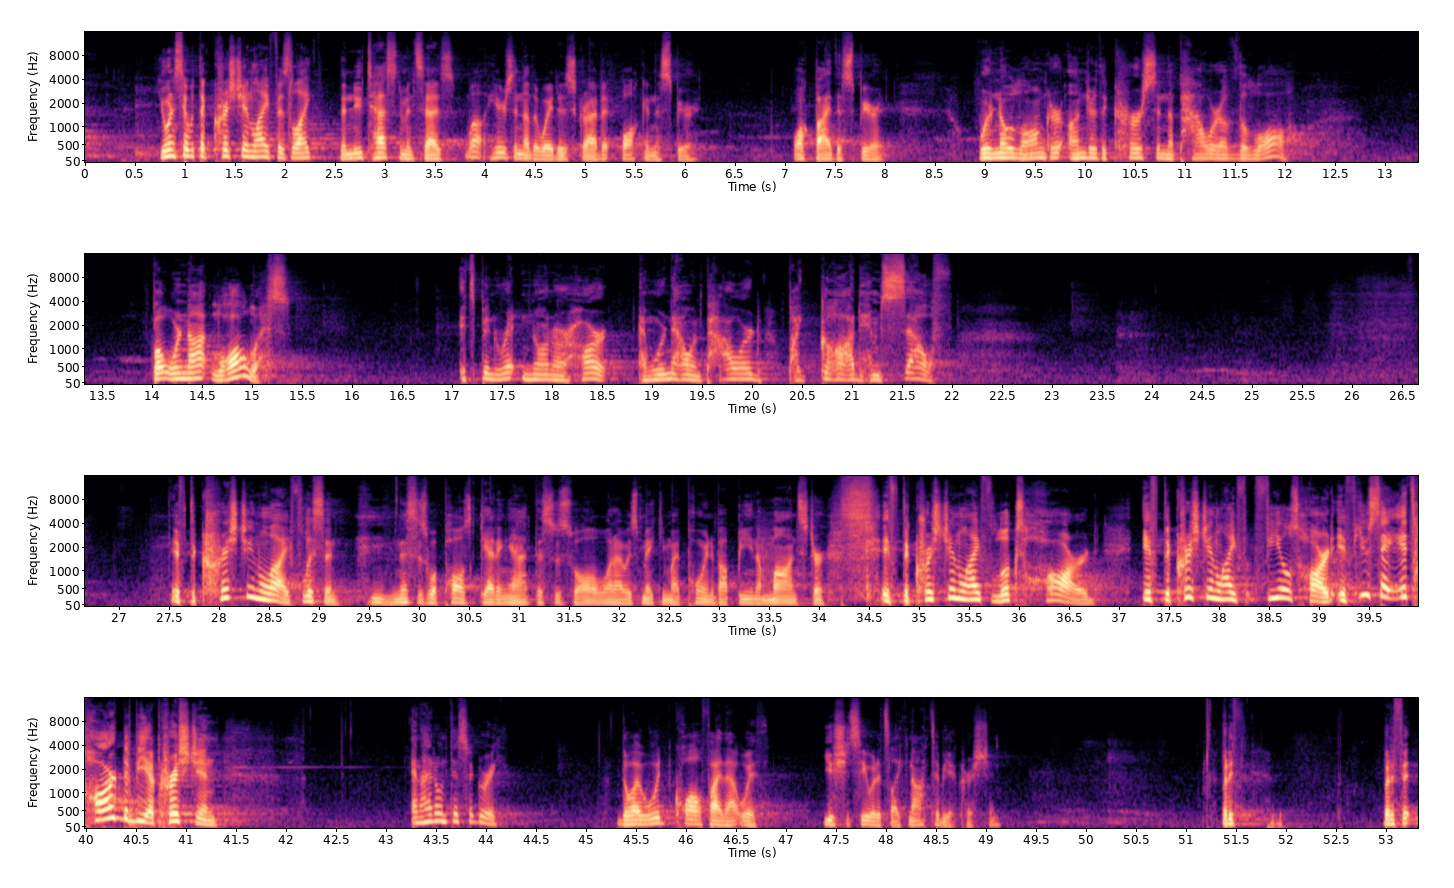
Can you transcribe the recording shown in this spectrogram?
you want to say what the Christian life is like? The New Testament says, well, here's another way to describe it walk in the Spirit, walk by the Spirit. We're no longer under the curse and the power of the law. But we're not lawless. It's been written on our heart, and we're now empowered by God Himself. If the Christian life, listen, this is what Paul's getting at. This is all what I was making my point about being a monster. If the Christian life looks hard, if the Christian life feels hard, if you say it's hard to be a Christian, and I don't disagree, though I would qualify that with you should see what it's like not to be a Christian. But if, but if, it,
